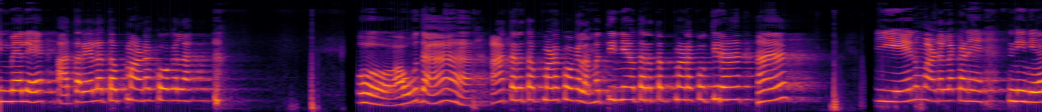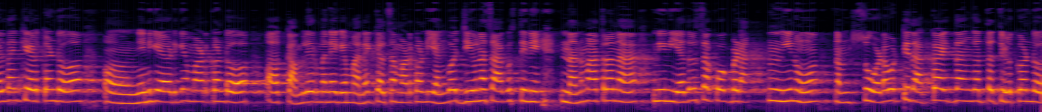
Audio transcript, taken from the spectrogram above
ಇನ್ಮೇಲೆ ಆ ತರ ಎಲ್ಲ ತಪ್ಪು ಮಾಡಕ್ ಹೋಗಲ್ಲ. ಓ, ಹೌದಾ? ಆ ತರ ತಪ್ಪು ಮಾಡಕ್ ಹೋಗಲ್ಲ. ಮತ್ತೆ ಇನ್ಯಾವ ತರ ತಪ್ಪು ಮಾಡಕ್ ಹೋಗ್ತೀರಾ ಏನು ಮಾಡಲ್ಲ ಕಣೆ. ನೀನ್ ಹೇಳ್ದಂಗೆ ಕೇಳ್ಕೊಂಡು ನಿನಗೆ ಅಡುಗೆ ಮಾಡ್ಕೊಂಡು ಕಮಲೇರ್ ಮನೆಗೆ ಮನೆ ಕೆಲಸ ಮಾಡ್ಕೊಂಡು ಹೆಂಗೋ ಜೀವನ ಸಾಗಿಸ್ತೀನಿ. ನನ್ನ ಮಾತ್ರನ, ನೀನು ಎದುರಿಸಕ್ಕೆ ಹೋಗ್ಬೇಡ. ನೀನು ನಮ್ಮ ಸೋಡ ಹುಟ್ಟಿದ ಅಕ್ಕ ಇದ್ದಂಗಂತ ತಿಳ್ಕೊಂಡು,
